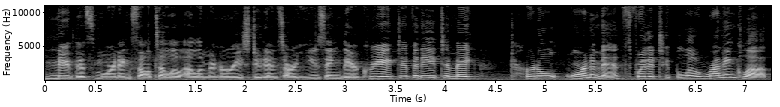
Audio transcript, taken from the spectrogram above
New this morning, Saltillo Elementary students are using their creativity to make turtle ornaments for the Tupelo Running Club.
